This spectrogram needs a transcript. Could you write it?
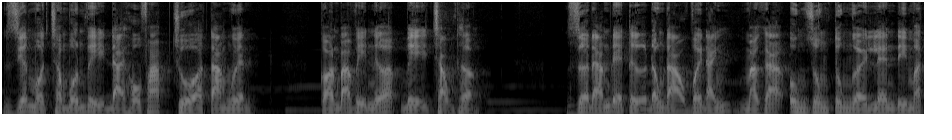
giết một trong bốn vị đại hộ pháp chùa Tam Nguyên. Còn ba vị nữa bị trọng thương. Giữa đám đệ tử đông đảo vây đánh mà gã ung dung tung người lên đi mất.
